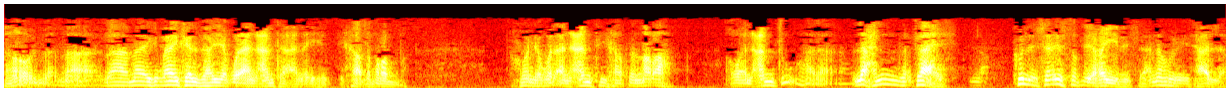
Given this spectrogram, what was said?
فهو ما ما ما ما يكلفه أن يقول أنعمت عليهم يخاطب ربه. هو يقول أنعمت يخاطب المرأة أو أنعمت هذا لحن فاحش. كل إنسان يستطيع يغير لسانه يتعلم.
